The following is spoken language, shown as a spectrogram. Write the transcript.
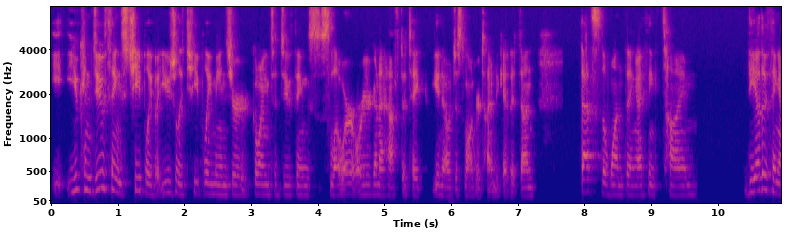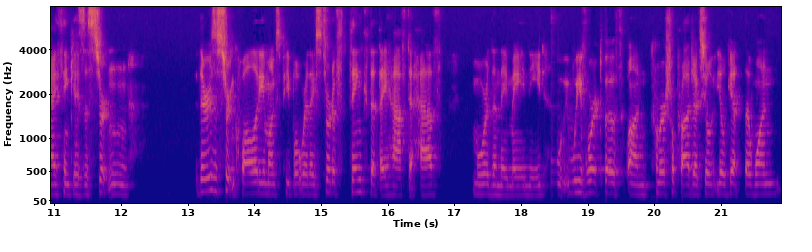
You can do things cheaply, but usually cheaply means you're going to do things slower or you're going to have to take, you know, just longer time to get it done. That's the one thing I think time. The other thing I think is a certain there is a certain quality amongst people where they sort of think that they have to have more than they may need. We've worked both on commercial projects. You'll you'll get the one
